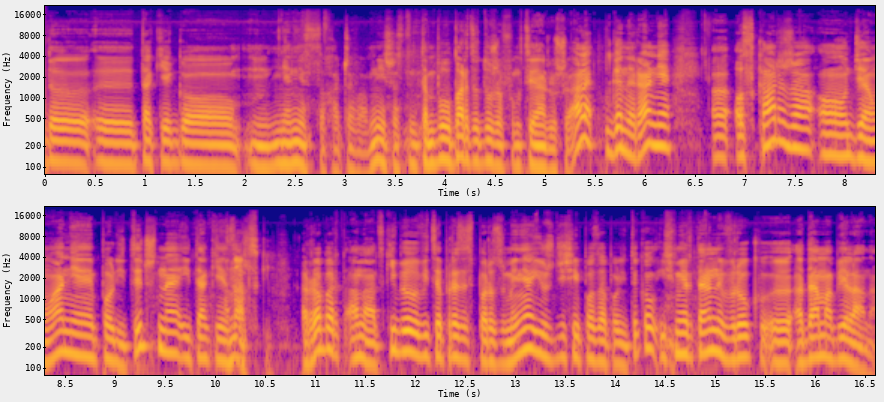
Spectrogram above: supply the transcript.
do takiego, mm, nie, nie z Sochaczewa, mniejsza z tym, tam było bardzo dużo funkcjonariuszy, ale generalnie oskarża o działanie polityczne i takie... Anacki. Robert Anacki, były wiceprezes porozumienia, już dzisiaj poza polityką i śmiertelny wróg y, Adama Bielana.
